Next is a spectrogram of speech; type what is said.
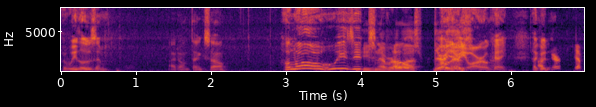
Did we lose him? I don't think so. Hello. Who is it? he's never Hello? lost. There oh, he there is. you are. Okay. I I'm could. here. Yep.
